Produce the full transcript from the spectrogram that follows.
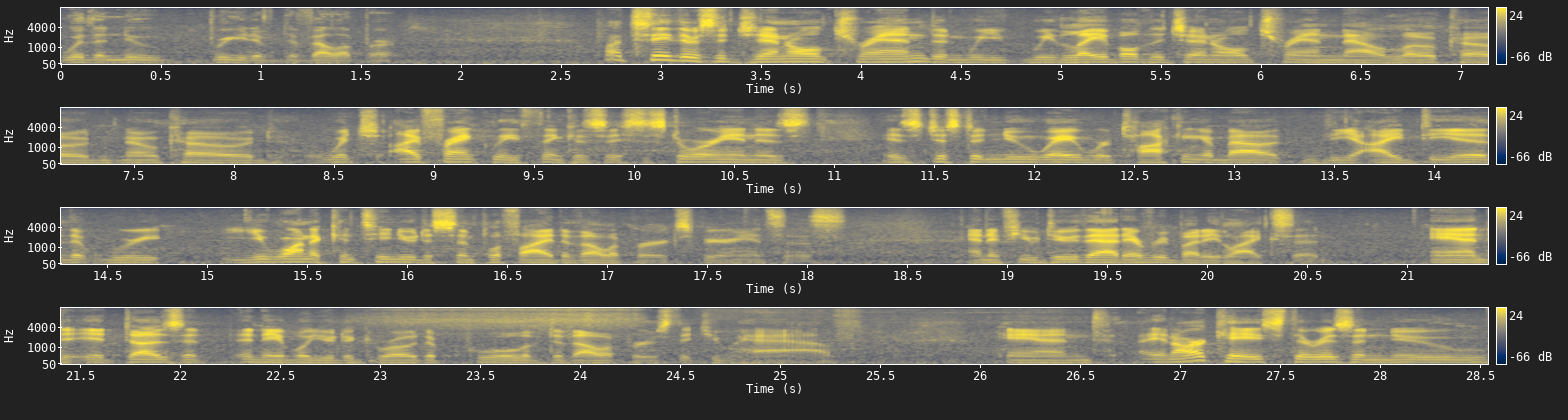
with a new breed of developer? I'd say there's a general trend, and we, we label the general trend now low code, no code, which I frankly think as a historian is, is just a new way we're talking about the idea that we, you want to continue to simplify developer experiences. And if you do that, everybody likes it. And it does enable you to grow the pool of developers that you have. And in our case, there is a new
